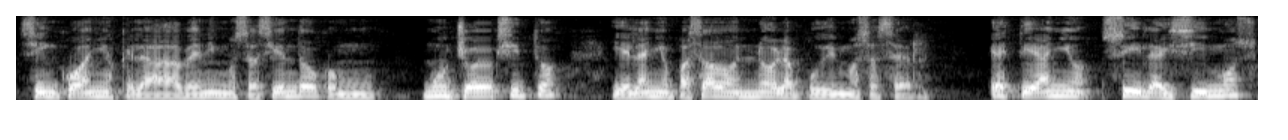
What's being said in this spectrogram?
cinco años que la venimos haciendo con mucho éxito y el año pasado no la pudimos hacer. Este año sí la hicimos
